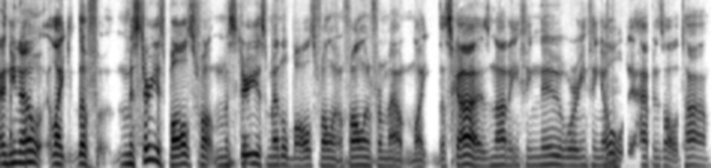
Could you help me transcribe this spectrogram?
and you know, like the f- mysterious balls, fall, mysterious metal balls falling falling from out like the sky is not anything new or anything mm-hmm. old. It happens all the time.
